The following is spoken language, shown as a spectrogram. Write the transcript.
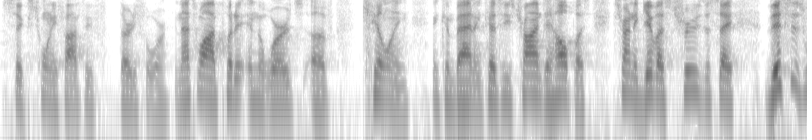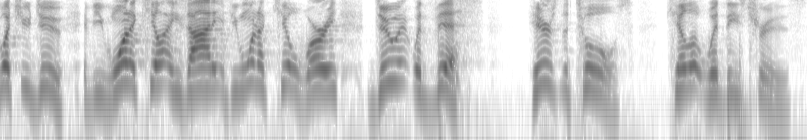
625 through 34. And that's why I put it in the words of killing and combating, because he's trying to help us. He's trying to give us truths to say, this is what you do. If you want to kill anxiety, if you want to kill worry, do it with this. Here's the tools. Kill it with these truths.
